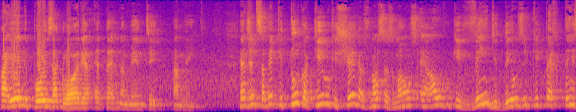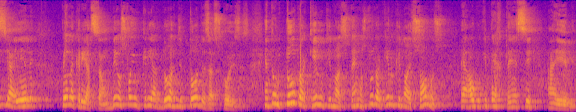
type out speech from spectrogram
A ele, pois, a glória eternamente. Amém. É a gente saber que tudo aquilo que chega às nossas mãos é algo que vem de Deus e que pertence a Ele pela criação. Deus foi o Criador de todas as coisas. Então, tudo aquilo que nós temos, tudo aquilo que nós somos, é algo que pertence a Ele.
